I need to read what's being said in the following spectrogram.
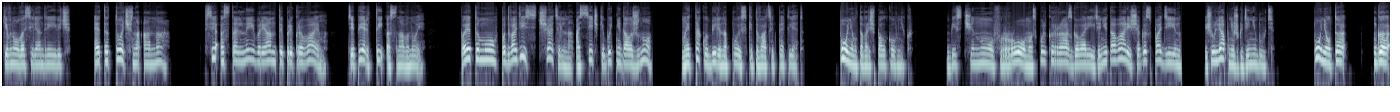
кивнул Василий Андреевич. Это точно она. Все остальные варианты прикрываем. Теперь ты основной. Поэтому подводись тщательно, осечки быть не должно. Мы и так убили на поиске 25 лет. Понял, товарищ полковник. Без чинов, Рома, сколько раз говорить, а не товарищ, а господин. Еще ляпнешь где-нибудь. Понял-то, га...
